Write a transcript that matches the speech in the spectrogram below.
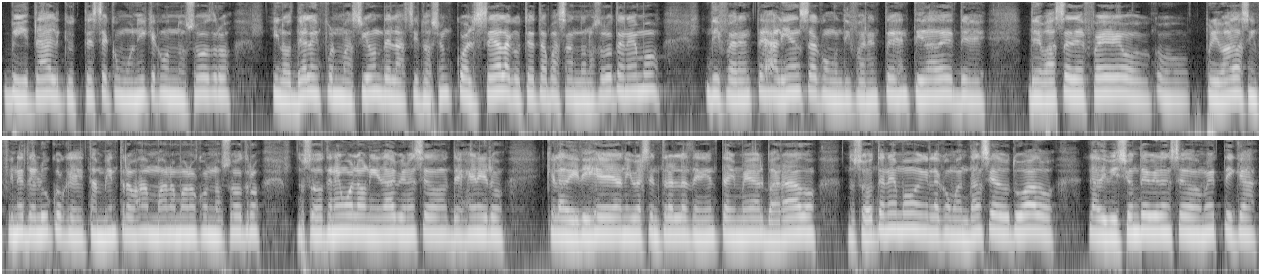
vital que usted se comunique con nosotros y nos dé la información de la situación cual sea la que usted está pasando. Nosotros tenemos diferentes alianzas con diferentes entidades de, de base de fe o, privadas sin fines de lucro que también trabajan mano a mano con nosotros. Nosotros tenemos la unidad de violencia de género que la dirige a nivel central la teniente Aimee Alvarado. Nosotros tenemos en la comandancia de Utuado la división de violencia doméstica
